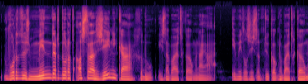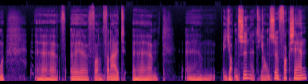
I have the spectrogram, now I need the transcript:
worden dus minder door dat AstraZeneca gedoe is naar buiten gekomen. Nou ja, inmiddels is dat natuurlijk ook naar buiten gekomen eh, eh, van, vanuit ehm, Janssen, het Janssen-vaccin.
